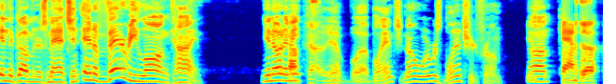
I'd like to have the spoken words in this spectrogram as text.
in the governor's mansion in a very long time. You know what I mean? God, yeah, uh, Blanche. No, where was Blanchard from? Um, canada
